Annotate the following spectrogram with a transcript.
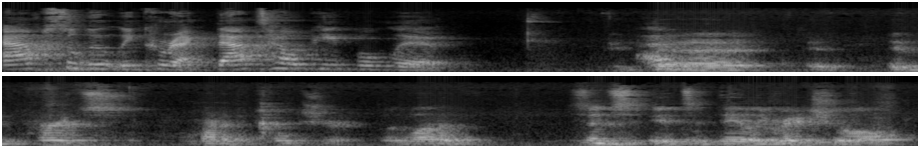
absolutely correct. That's how people live. It, uh, it imparts part of the culture. A lot of, since it's a daily ritual,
